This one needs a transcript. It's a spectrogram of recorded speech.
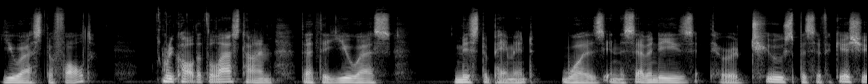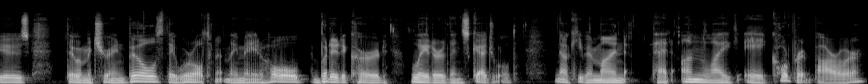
U.S. default. Recall that the last time that the U.S. missed a payment was in the 70s. There were two specific issues. There were maturing bills. They were ultimately made whole, but it occurred later than scheduled. Now, keep in mind that unlike a corporate borrower,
